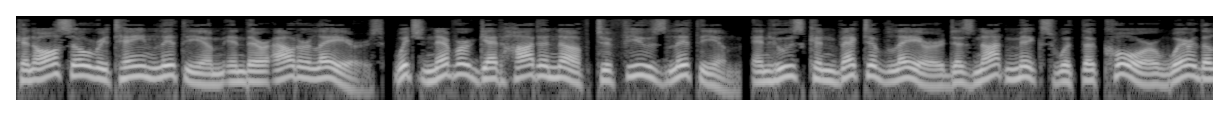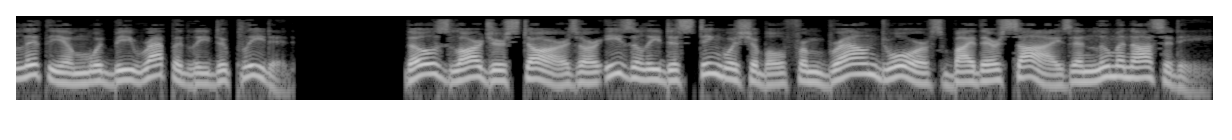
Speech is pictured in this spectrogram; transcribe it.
can also retain lithium in their outer layers, which never get hot enough to fuse lithium, and whose convective layer does not mix with the core where the lithium would be rapidly depleted. Those larger stars are easily distinguishable from brown dwarfs by their size and luminosity.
